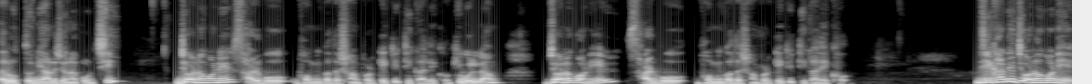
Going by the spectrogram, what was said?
তার উত্তর নিয়ে আলোচনা করছি। জনগণের সার্বভৌমিকতা সম্পর্কে একটি টিকা লেখো, কি বললাম? জনগণের সার্বভৌমিকতা সম্পর্কে একটি টিকা লেখো। যেখানে জনগণের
